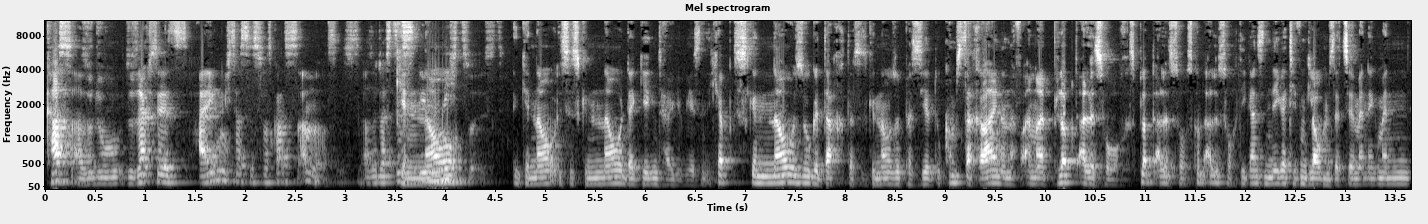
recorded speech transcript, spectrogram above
krass. Also du, du sagst ja jetzt eigentlich, dass es was ganz anderes ist. Also dass das genau, eben nicht so ist. Genau, es ist genau der Gegenteil gewesen. Ich habe das genau so gedacht, dass es genauso passiert. Du kommst da rein und auf einmal ploppt alles hoch. Es ploppt alles hoch, es kommt alles hoch. Die ganzen negativen Glaubenssätze, meine, meine,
